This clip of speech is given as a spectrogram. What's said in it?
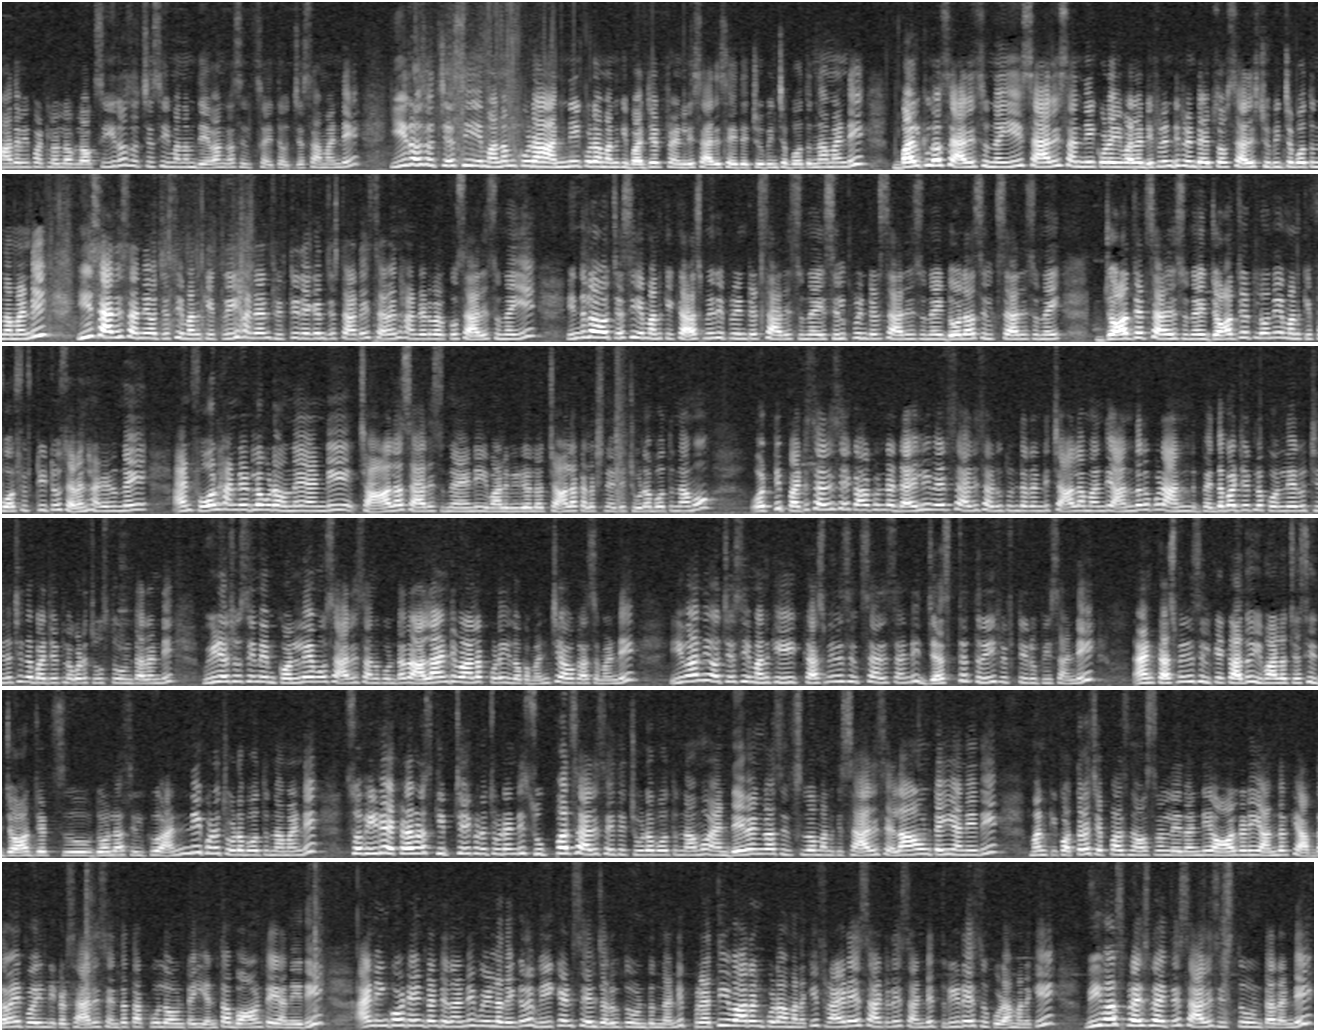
Madhavi పట్లలో vlogs ఈరోజు వచ్చేసి మనం దేవాంగ సిల్క్స్ అయితే వచ్చేసామండి. ఈ రోజు వచ్చేసి మనం కూడా అన్నీ కూడా మనకి బడ్జెట్ ఫ్రెండ్లీ శారీస్ అయితే చూపించబోతున్నామండి. బల్క్లో శారీస్ ఉన్నాయి. శారీస్ అన్నీ కూడా ఇవాళ different different types of saris చూపించబోతున్నామండి. ఈ శారీస్ అన్నీ వచ్చేసి మనకి త్రీ హండ్రెడ్ ఫిఫ్టీ దగ్గర నుంచి స్టార్ట్ అయ్యి సెవెన్ హండ్రెడ్ వరకు శారీస్ ఉన్నాయి. ఇందులో వచ్చేసి మనకి కాశ్మీరీ ప్రింటెడ్ శారీస్ ఉన్నాయి సిల్క్ ప్రింటెడ్ శారీస్ ఉన్నాయి డోలా సిల్క్ శారీస్ ఉన్నాయి జార్జెట్ శారీస్ ఉన్నాయి. జార్జెట్లోనే మనకి four fifty to seven hundred ఉన్నాయి. అండ్ ఫోర్ హండ్రెడ్లో కూడా ఉన్నాయండి. చాలా శారీస్ ఉన్నాయండి. ఇవాళ వీడియోలో చాలా కలెక్షన్ అయితే చూడబోతున్నాము. ఒట్టి పట్టు శారీసే కాకుండా డైలీ వేర్ శారీస్ అడుగుతుంటారండి. చాలామంది అందరూ కూడా పెద్ద బడ్జెట్లో కొనలేరు. చిన్న చిన్న బడ్జెట్లో కూడా చూస్తూ ఉంటారండి. వీడియో చూసి మేము కొనలేము శారీస్ అనుకుంటారు. అలాంటి వాళ్ళకు కూడా ఇది ఒక మంచి అవకాశం అండి. ఇవన్నీ వచ్చేసి మనకి కాశ్మీరీ సిల్క్ శారీస్ అండి. జస్ట్ త్రీ ఫిఫ్టీ రూపీస్ అండి. అండ్ కాశ్మీరీ సిల్కే కాదు ఇవాళ వచ్చేసి జార్జెట్స్ డోలా సిల్క్ అన్నీ కూడా చూడబోతున్నామండి. సో వీడియో ఎక్కడ కూడా స్కిప్ చేయకుండా చూడండి. సూపర్ శారీస్ అయితే చూడబోతున్నాము. అండ్ దేవంగా సిల్క్స్లో మనకి శారీస్ ఎలా ఉంటాయి అనేది మనకి కొత్తగా చెప్పాల్సిన అవసరం లేదండి. ఆల్రెడీ అందరికీ అర్థమైపోయింది ఇక్కడ శారీస్ ఎంత తక్కువలో ఉంటాయి ఎంత బాగుంటాయి అనేది. అండ్ ఇంకోటి ఏంటంటేనండి వీళ్ళ దగ్గర వీకెండ్ సేల్ జరుగుతూ ఉంటుందండి. ప్రతి వారం కూడా మనకి Friday Saturday Sunday three days కూడా మనకి వీవర్స్ ప్రైస్లో అయితే శారీస్ ఇస్తూ ఉంటారండి.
